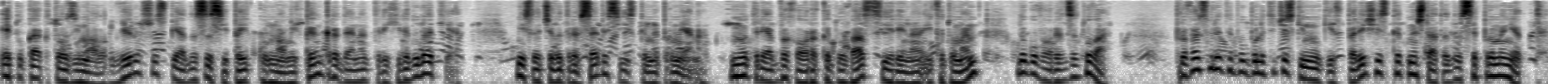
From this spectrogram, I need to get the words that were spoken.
Ето как този малък вирус успя да съсипа економика, градена 3000 летия. Мисля, че вътре в себе си искаме промяна. Но трябва хора като вас, Ирина и като мен, да говорят за това. Професорите по политически науки в Париж искат нещата да се променят.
